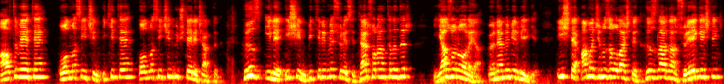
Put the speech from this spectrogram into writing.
6VT olması için 2T olması için 3T ile çarptık. Hız ile işin bitirilme süresi ters orantılıdır. Yaz onu oraya. Önemli bir bilgi. İşte amacımıza ulaştık. Hızlardan süreye geçtik.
